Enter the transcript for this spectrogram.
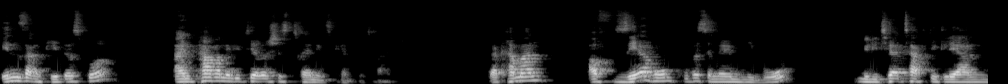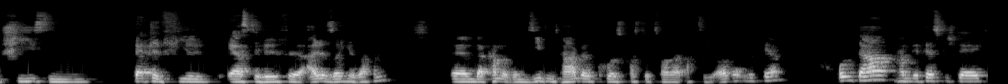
in St. Petersburg ein paramilitärisches Trainingscamp betreibt. Da kann man auf sehr hohem professionellem Niveau Militärtaktik lernen, schießen, Battlefield, Erste Hilfe, alle solche Sachen. Ähm, da kann man so ein sieben Tage Kurs kostet 280 Euro ungefähr. Und da haben wir festgestellt,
